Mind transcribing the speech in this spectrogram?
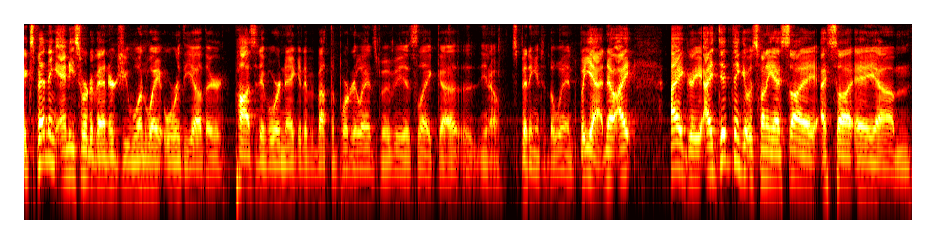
expending any sort of energy one way or the other, positive or negative, about the Borderlands movie is like, uh, you know, spitting into the wind. But yeah, no, I, I agree. I did think it was funny. I saw a, I saw a, um,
